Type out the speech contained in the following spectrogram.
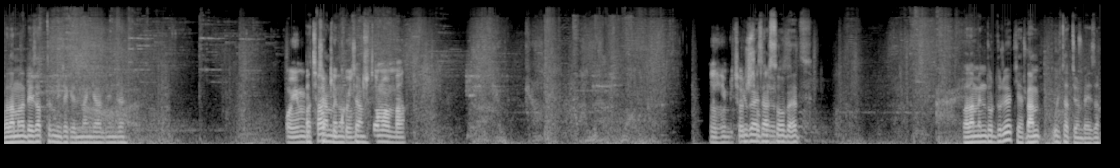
Bu adam bana base attırmayacak elinden geldiğince. Oyun biter Atacağım ki ben, atacağım. tutamam ben. You guys are so bad. Bu adam beni durduruyor ki. Ben ulti atıyorum base'e.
